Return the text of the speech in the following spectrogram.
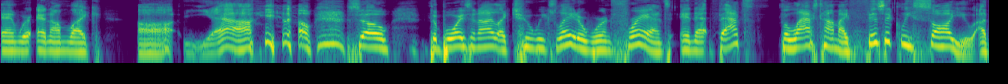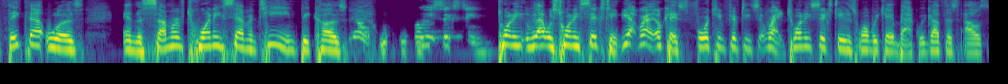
And we're and I'm like, uh yeah you know. So the boys and i like two weeks later were in france and that that's the last time i physically saw you. I think that was in the summer of 2017 because no, 2016 20 that was 2016 yeah right okay 14 15 right 2016 is when we came back. We got this house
